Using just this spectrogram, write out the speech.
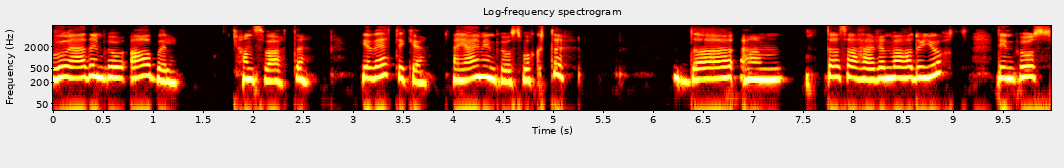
hvor er din bror Abel? Han svarte, jeg vet ikke, er jeg min brors vokter? Da, um, da sa Herren, hva har du gjort? Din brors,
